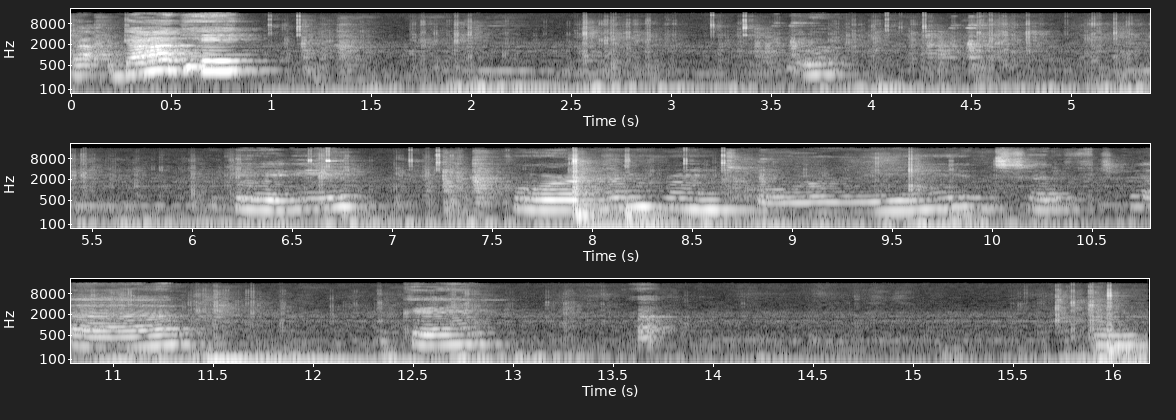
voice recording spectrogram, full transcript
Do doggy! Okay. For inventory instead of tab. Okay. Uh, um.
